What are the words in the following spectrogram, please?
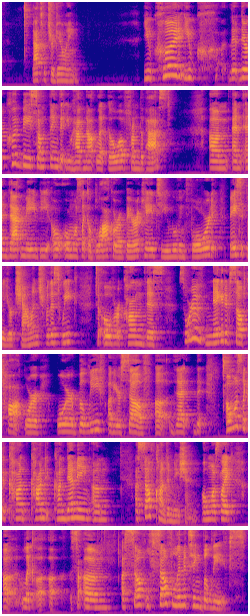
That's what you're doing. You could you there could be something that you have not let go of from the past. Um, and and that may be almost like a block or a barricade to you moving forward. Basically, your challenge for this week to overcome this sort of negative self-talk or or belief of yourself uh, that that almost like a con, con condemning um, a self-condemnation, almost like uh, like a, a, um, a self self-limiting beliefs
